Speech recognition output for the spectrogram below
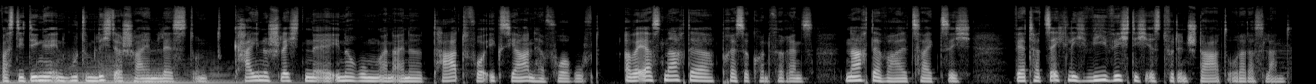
was die Dinge in gutem Licht erscheinen lässt und keine schlechten Erinnerungen an eine Tat vor x Jahren hervorruft. Aber erst nach der Pressekonferenz, nach der Wahl zeigt sich, wer tatsächlich wie wichtig ist für den Staat oder das Land.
